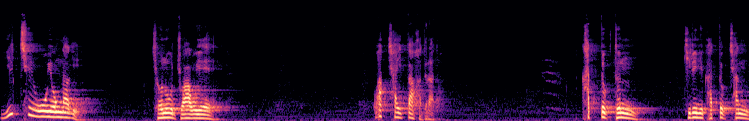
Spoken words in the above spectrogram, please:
일체 오욕락이 전후 좌우에 꽉 차 있다 하더라도 가득 든 기름이 가득 찬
